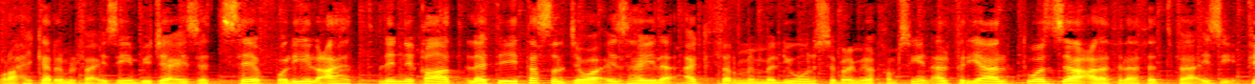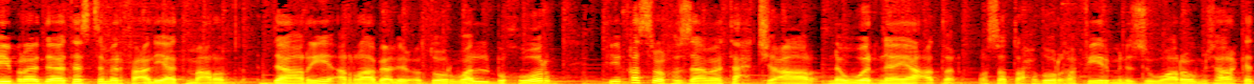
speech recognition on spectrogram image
وراح يكرم الفائزين بجائزة سيف ولي العهد للنقاط التي تصل جوائزها إلى أكثر من مليون 750 ألف ريال توزع على ثلاثة فائزين. في بريده تستمر فعاليات معرض داري الرابع للعطور والبخور في قصر الخزامة تحت شعار نورنا يا عطر وسط حضور غفير من الزوار ومشاركة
